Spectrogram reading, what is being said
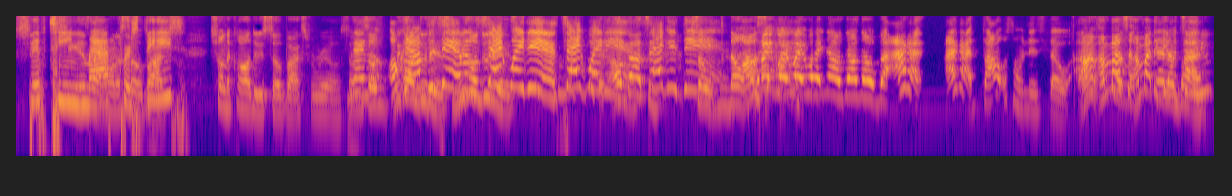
She- 15 she is, map on a soapbox. prestige. She on the Call of Duty soapbox for real. So, Man, so we okay, gonna I'm do just this. saying, We gonna do segue this. in, segue I'm in, about second in. So no, I was Wait, wait, wait, wait. No, no, no. But I got, I got thoughts on this though. I'm, I'm about to, I'm about to give it to you.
